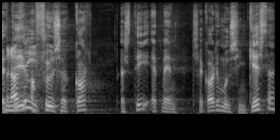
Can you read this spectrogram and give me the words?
At Men det at føle sig godt, altså det, at man tager godt imod sine gæster,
